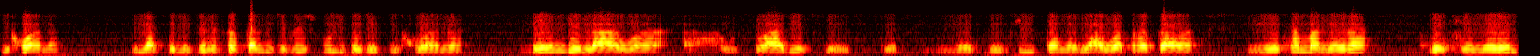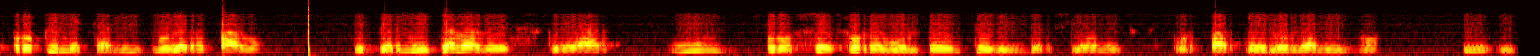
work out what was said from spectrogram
Tijuana y la Comisión Estatal de Servicios Públicos de Tijuana vende el agua a usuarios que, necesitan el agua tratada y de esa manera se genera el propio mecanismo de repago que permite a la vez crear un proceso revolvente de inversiones por parte del organismo eh, y,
